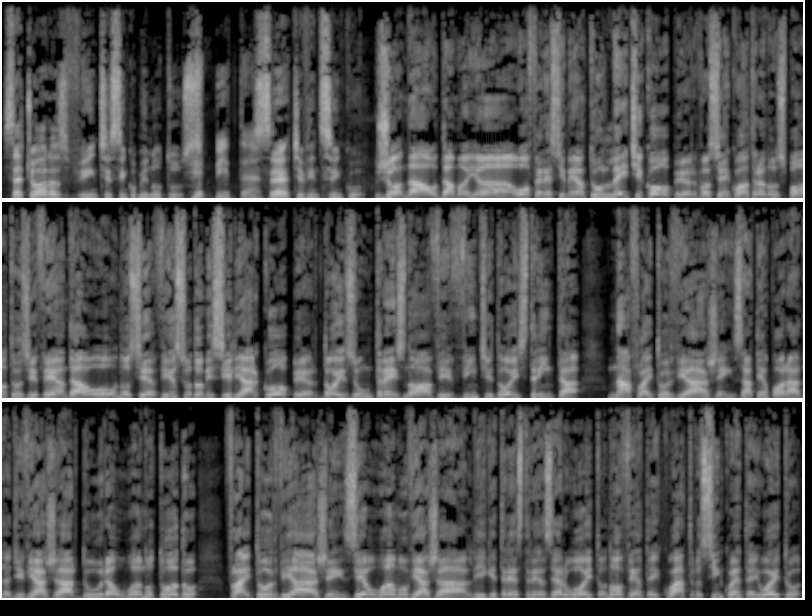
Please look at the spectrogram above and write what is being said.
7 horas 25 minutos. Repita. 7 e 25. Jornal da Manhã. Oferecimento Leite Cooper. Você encontra nos pontos de venda ou no serviço domiciliar Cooper 2139-2230. Na Flytour Viagens, a temporada de viajar dura o ano todo. Flytour Viagens, eu amo viajar. Ligue 3308-9458.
